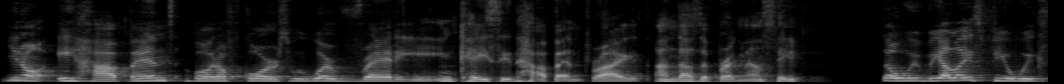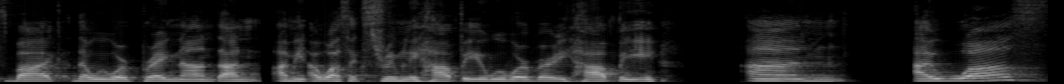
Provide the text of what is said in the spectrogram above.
you know, it happened. But of course, we were ready in case it happened, right? And that's the pregnancy. So we realized a few weeks back that we were pregnant. And I mean, I was extremely happy. We were very happy. And I was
